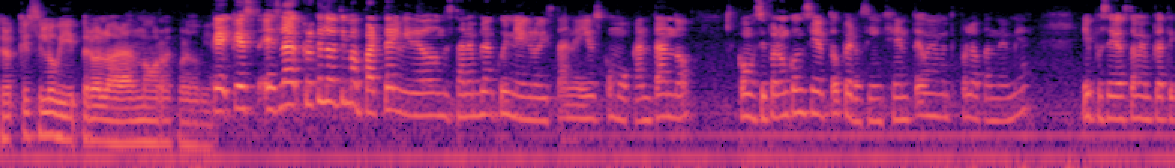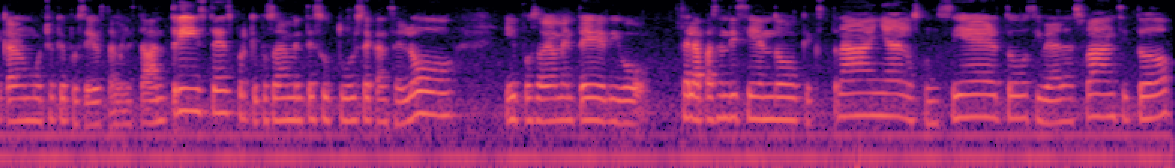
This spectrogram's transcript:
Creo que sí lo vi, pero la verdad no recuerdo bien. que, que es, es la, creo que es la última parte del video donde están en blanco y negro y están ellos como cantando, como si fuera un concierto, pero sin gente, obviamente por la pandemia. Y pues ellos también platicaron mucho que pues ellos también estaban tristes porque pues obviamente su tour se canceló y pues obviamente digo, se la pasan diciendo que extrañan los conciertos y ver a las fans y todo.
